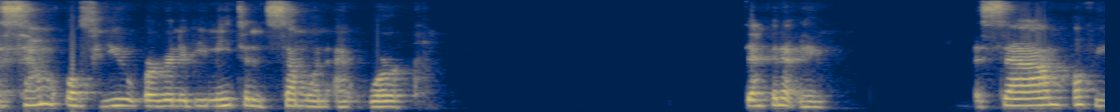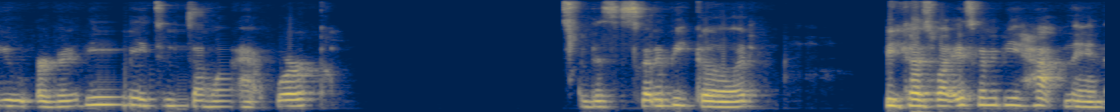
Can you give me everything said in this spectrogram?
some of you are going to be meeting someone at work. Definitely. Some of you are going to be meeting someone at work. This is going to be good because what is going to be happening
